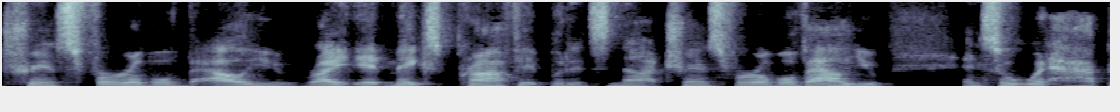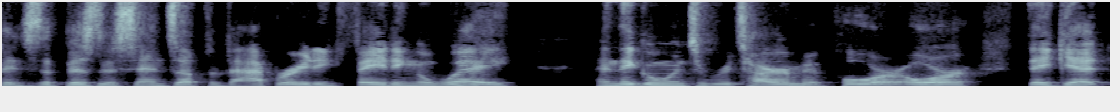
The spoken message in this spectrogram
transferable value right? It makes profit but it's not transferable value and so what happens? The business ends up evaporating, fading away, and they go into retirement poor, or they get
